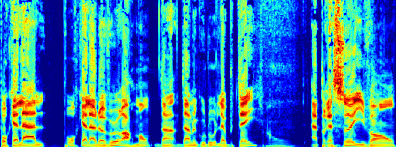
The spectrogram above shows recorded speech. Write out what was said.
pour que la, pour que la levure en remonte dans, dans le goulot de la bouteille. Après ça, ils vont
